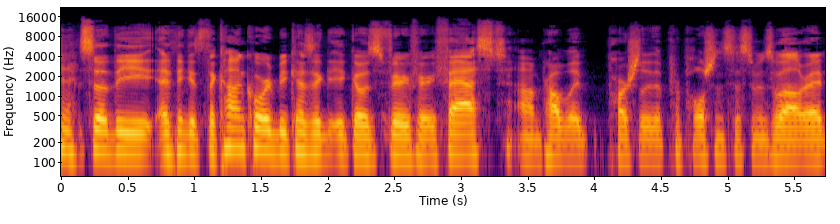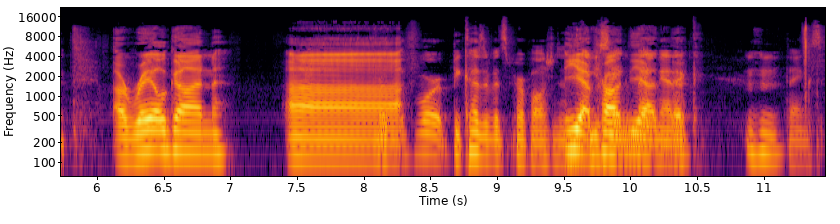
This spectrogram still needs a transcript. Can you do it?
so the I think it's the Concorde because it, it goes very very fast. Um, probably partially the propulsion system as well, right? A railgun, uh, for, for- because of its propulsion, yeah, using yeah, magnetic mhm. things.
